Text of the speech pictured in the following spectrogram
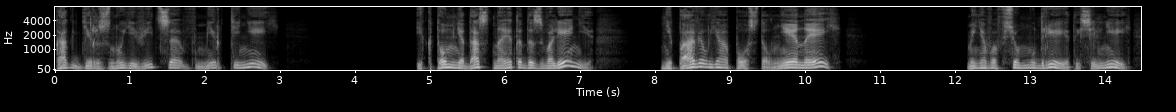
как дерзну явиться в мир теней? И кто мне даст на это дозволение? Не Павел я апостол, не Эней. Меня во всем мудреет и сильней —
